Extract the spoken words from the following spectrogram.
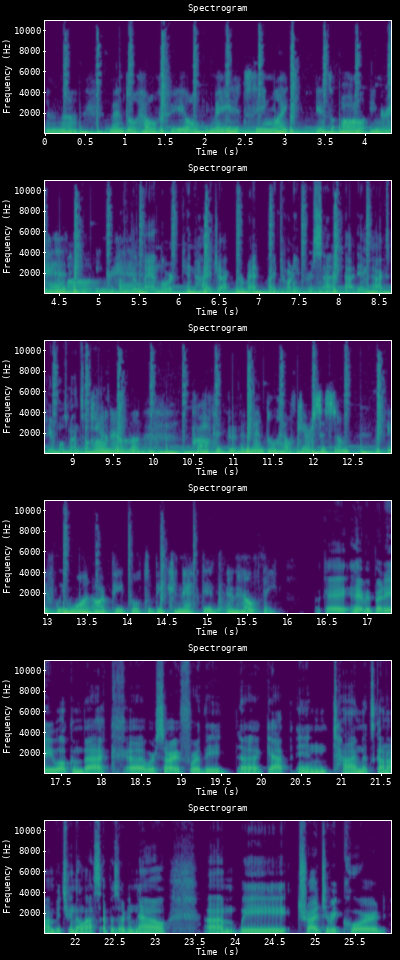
in the mental health field you made it seem like it's all in your head all in your head The landlord can hijack the rent by 20%. That impacts people's mental health. We can't have a profit driven mental health care system if we want our people to be connected and healthy Okay, hey everybody, welcome back. Uh, we're sorry for the uh, gap in time that's gone on between the last episode and now. Um, we tried to record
